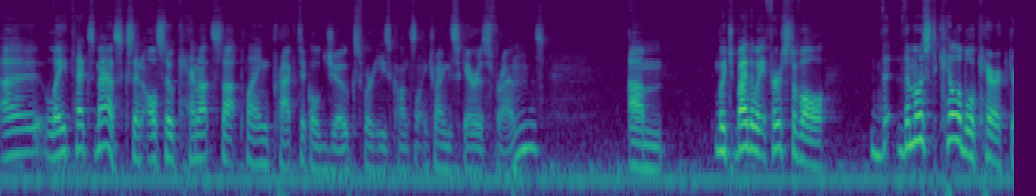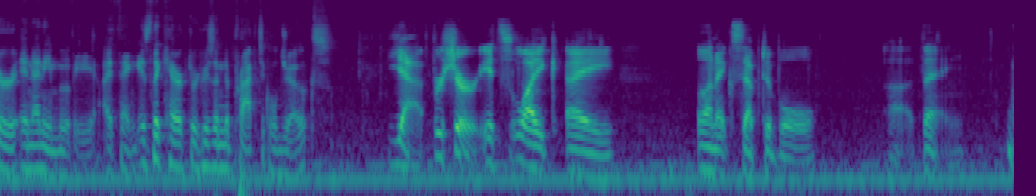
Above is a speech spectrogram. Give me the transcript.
uh, latex masks, and also cannot stop playing practical jokes where he's constantly trying to scare his friends. Um, which, by the way, first of all, the, the most killable character in any movie, I think, is the character who's into practical jokes. Yeah, for sure. It's like a unacceptable uh, thing.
